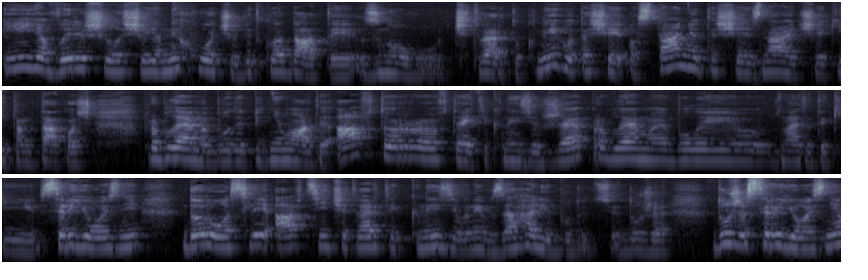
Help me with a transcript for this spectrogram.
І я вирішила, що я не хочу відкладати знову четверту книгу, та ще й останню, та ще й знаючи, які там також проблеми буде піднімати автор. В третій книзі вже проблеми були, знаєте, такі серйозні, дорослі. А в цій четвертій книзі вони взагалі будуть дуже, дуже серйозні,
